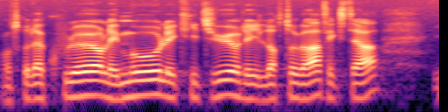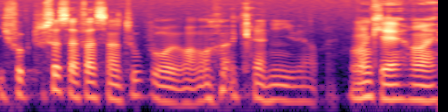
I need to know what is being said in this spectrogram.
entre la couleur, les mots, l'écriture, l'orthographe, etc. Il faut que tout ça, ça fasse un tout pour euh, vraiment créer un univers. Ok, ouais.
